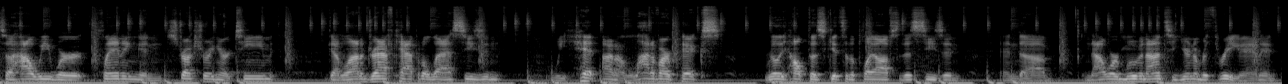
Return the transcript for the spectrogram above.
to how we were planning and structuring our team. Got a lot of draft capital last season. We hit on a lot of our picks. Really helped us get to the playoffs this season. And uh, now we're moving on to year number three, man. And,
